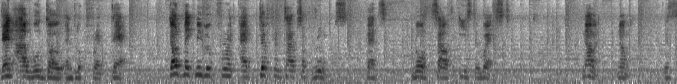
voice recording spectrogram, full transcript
Then I will go and look for it there. Don't make me look for it at different types of rooms. That's north, south, east, and west. No man, no man. This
